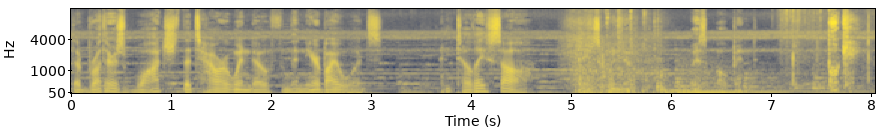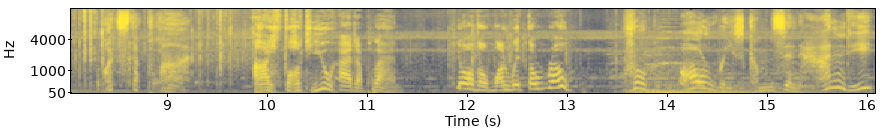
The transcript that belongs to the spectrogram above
the brothers watched the tower window from the nearby woods until they saw that his window was opened. Okay, what's the plan? I thought you had a plan. You're the one with the rope. Rope always comes in handy.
